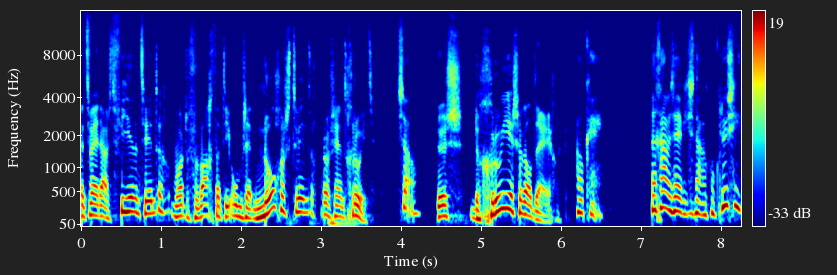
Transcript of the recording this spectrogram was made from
En 2024 wordt er verwacht dat die omzet nog eens 20% groeit. Zo, oké. Dus de groei is er wel degelijk. Dan gaan we eens eventjes naar een conclusie.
